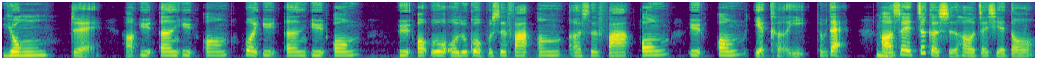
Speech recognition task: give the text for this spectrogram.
庸对，好于恩于翁或于恩于翁于哦，我我如果不是发嗯，而是发翁于翁也可以，对不对？嗯、好，所以这个时候这些都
